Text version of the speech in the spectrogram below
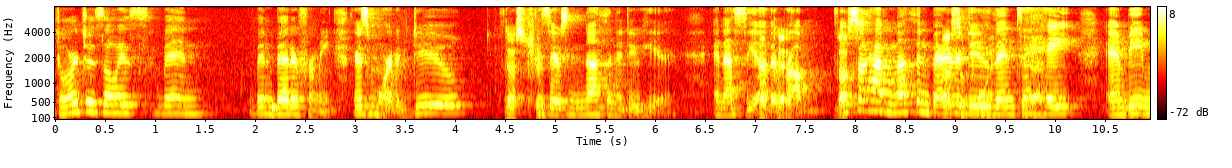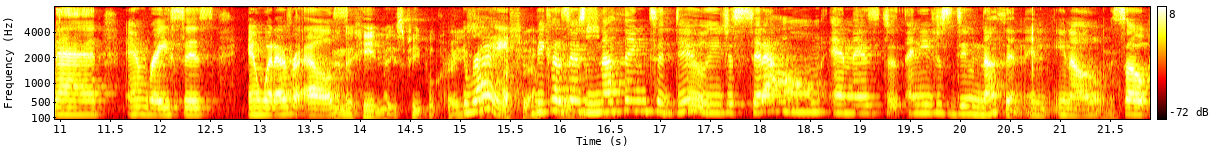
Georgia's always been been better for me. There's more to do That's true. because there's nothing to do here, and that's the other Okay. problem. That's- Folks don't have nothing better to do point, than to yeah. hate and be mad and racist and whatever else. And the heat makes people crazy. I Right, feel- I because there's nothing to do. You just sit at home and there's just, and you just do nothing, and you know. So,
